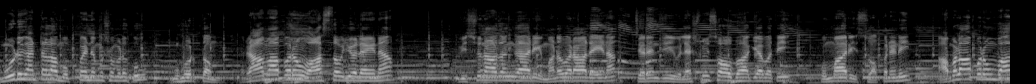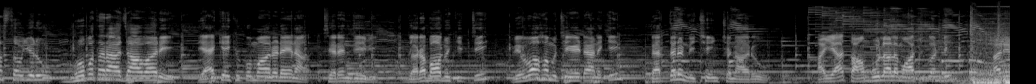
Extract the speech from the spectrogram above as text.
మూడు గంటల ముప్పై నిమిషములకు ముహూర్తం. రామాపురం వాస్తవ్యులైన విశ్వనాథం గారి మనవరాలైన చిరంజీవి లక్ష్మీ సౌభాగ్యవతి కుమారి స్వప్నిని అమలాపురం వాస్తవ్యులు భూపత రాజావారి ఏకైక కుమారుడైన చిరంజీవి దొరబాబుకిచ్చి వివాహము చేయటానికి పెద్దలు నిశ్చయించున్నారు అయ్యా తాంబూలాలు మార్చుకోండి. అరే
